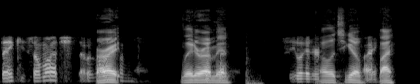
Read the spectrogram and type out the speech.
Thank you so much. That was All right. awesome. Later on, man. See you later. I'll let you go. Bye. Bye.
